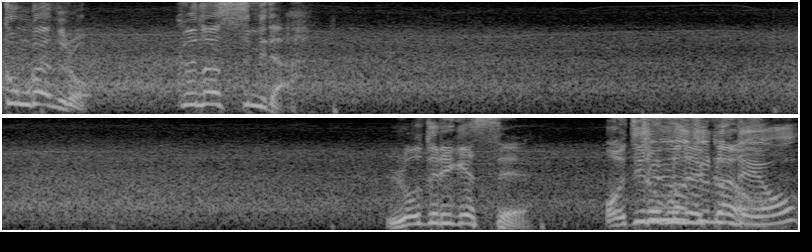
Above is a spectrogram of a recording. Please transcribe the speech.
공간으로 끊었습니다. 로드리게스 어디로 보낼까요?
